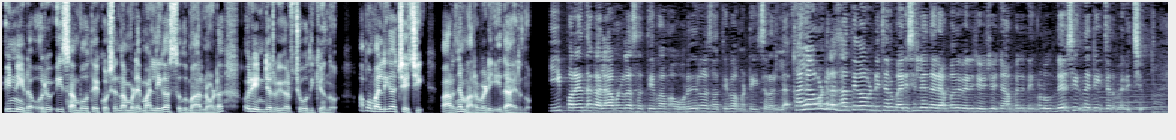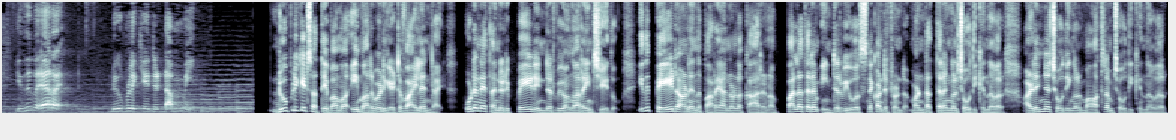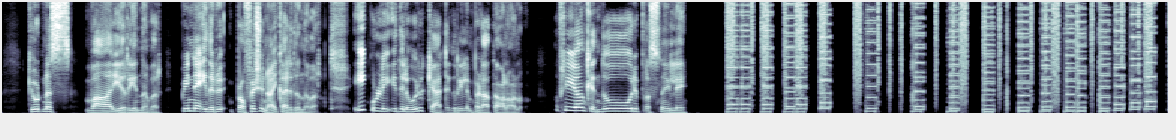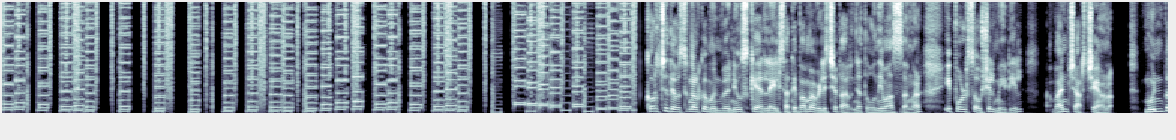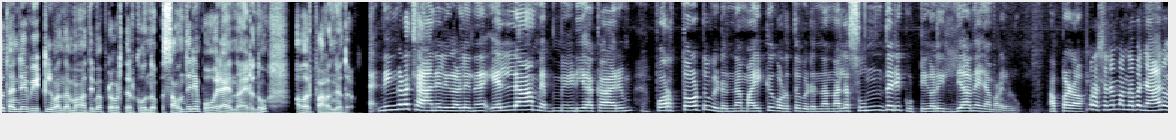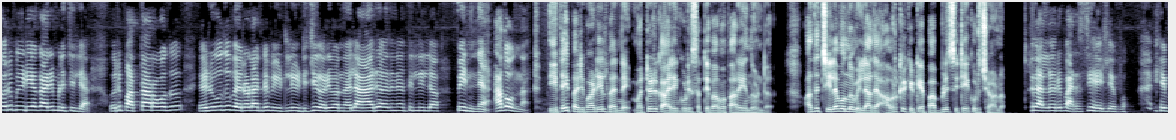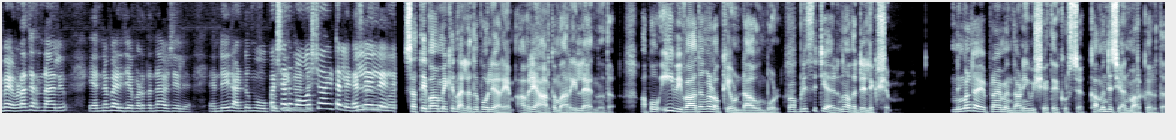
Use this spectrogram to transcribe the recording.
പിന്നീട് ഒരു ഈ സംഭവത്തെക്കുറിച്ച് നമ്മുടെ മല്ലിക സുകുമാരനോട് ഒരു ഇന്റർവ്യൂവർ ചോദിക്കുന്നു. അപ്പോൾ മല്ലിക ചേച്ചി പറഞ്ഞ മറുപടി ഇതായിരുന്നു. ഈ പറയുന്ന കലാമണ്ഡല സത്യഭാമ ഒറിജിനൽ സത്യഭാമ ടീച്ചറല്ല കലാമണ്ഡല സത്യഭാമ ടീച്ചർ മരിച്ചില്ലേ എന്നൊരു അമ്പത് പേര് ചോദിച്ചു കഴിഞ്ഞാൽ അമ്പത് നിങ്ങൾ ഉദ്ദേശിക്കുന്ന ടീച്ചർ മരിച്ചു. ഇത് വേറെ ഡ്യൂപ്ലിക്കേറ്റ് ഡമ്മി ഡ്യൂപ്ലിക്കേറ്റ് സത്യഭാമ ഈ മറുപടി കേട്ട് വയലന്റായി ഉടനെ തന്നെ ഒരു പെയ്ഡ് ഇന്റർവ്യൂ അങ്ങ് അറേഞ്ച് ചെയ്തു. ഇത് പെയ്ഡ് ആണ് എന്ന് പറയാനുള്ള കാരണം പലതരം ഇന്റർവ്യൂവേഴ്സിനെ കണ്ടിട്ടുണ്ട്. മണ്ടത്തരങ്ങൾ ചോദിക്കുന്നവർ അളിഞ്ഞ ചോദ്യങ്ങൾ മാത്രം ചോദിക്കുന്നവർ ക്യൂട്ട്നെസ് വായി എറിയുന്നവർ പിന്നെ ഇതൊരു പ്രൊഫഷനായി കരുതുന്നവർ. ഈ കുള്ളി ഇതിൽ ഒരു കാറ്റഗറിയിലും പെടാത്ത ആളാണ്. ഫ്രിയാങ്ക് എന്തോ ഒരു പ്രശ്നമില്ലേ? കുറച്ച് ദിവസങ്ങൾക്ക് മുൻപ് ന്യൂസ് കേരളയിൽ സത്യഭാമ വിളിച്ചു പറഞ്ഞ തോന്നിവാസങ്ങൾ ഇപ്പോൾ സോഷ്യൽ മീഡിയയിൽ വൻ ചർച്ചയാണ്. മുൻപ് തന്റെ വീട്ടിൽ വന്ന മാധ്യമ പ്രവർത്തകർക്കൊന്നും സൗന്ദര്യം പോരാ എന്നായിരുന്നു അവർ പറഞ്ഞത്. നിങ്ങളുടെ ചാനലുകളിൽ നിന്ന് എല്ലാ മീഡിയക്കാരും പുറത്തോട്ട് വിടുന്ന മൈക്ക് കൊടുത്ത് വിടുന്ന നല്ല സുന്ദരി കുട്ടികൾ ഇല്ലാന്നേ ഞാൻ പറയുള്ളൂ. അപ്പോഴോ? പ്രശ്നം വന്നപ്പോൾ ഞാൻ ഒരു മീഡിയക്കാരും വിളിച്ചില്ല. ഒരു പത്ത് അറുപത് എഴുപത് പേരോളം എന്റെ വീട്ടിൽ ഇടിച്ചു കയറി വന്നാൽ ആരും അതിനകത്തില്ല പിന്നെ അതൊന്ന്. ഇതേ പരിപാടിയിൽ തന്നെ മറ്റൊരു കാര്യം കൂടി സത്യഭാമ പറയുന്നുണ്ട്. അത് ചിലവൊന്നുമില്ലാതെ അവർക്ക് കിട്ടിയ പബ്ലിസിറ്റിയെ കുറിച്ചാണ് നല്ലൊരു പരസ്യമില്ല ഇപ്പോൾ ഇപ്പൊ എവിടെ ചെന്നാലും എന്നെ പരിചയപ്പെടുത്തേണ്ട ആവശ്യമില്ല. എന്റെ ഈ രണ്ട് മൂക്ക് സത്യഭാമയ്ക്ക് നല്ലതുപോലെ അറിയാം. അവരെ ആർക്കും അറിയില്ല എന്നത്. അപ്പോൾ ഈ വിവാദങ്ങളൊക്കെ ഉണ്ടാവുമ്പോൾ പബ്ലിസിറ്റി ആയിരുന്നു അവരുടെ ലക്ഷ്യം. നിങ്ങളുടെ അഭിപ്രായം എന്താണ് ഈ വിഷയത്തെക്കുറിച്ച് കമന്റ് ചെയ്യാൻ മറക്കരുത്.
